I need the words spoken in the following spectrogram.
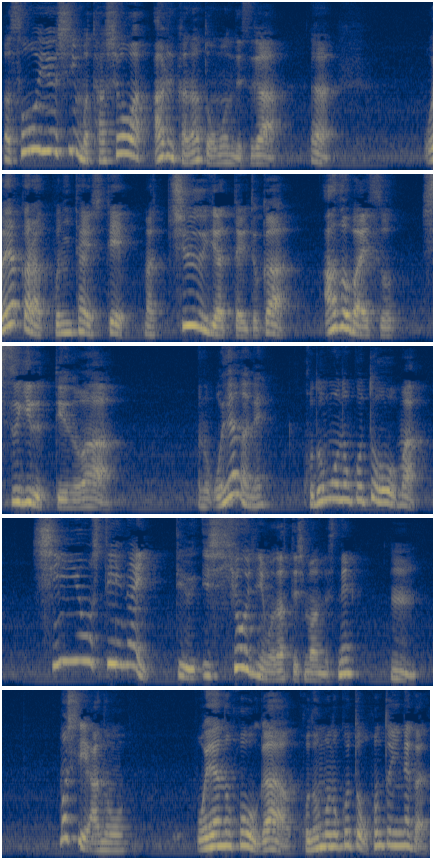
まあ、そういうシーンも多少はあるかなと思うんですが、うん、親から子に対して、まあ、注意であったりとかアドバイスをしすぎるっていうのはあの親がね子供のことを、まあ、信用していないっていう意思表示にもなってしまうんですね。うん。もしあの親の方が子供のことを本当になんか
